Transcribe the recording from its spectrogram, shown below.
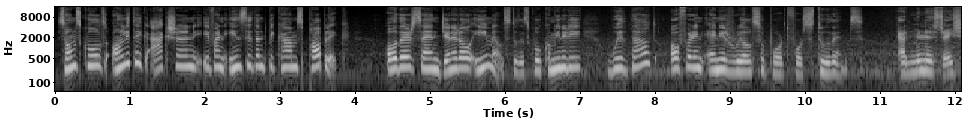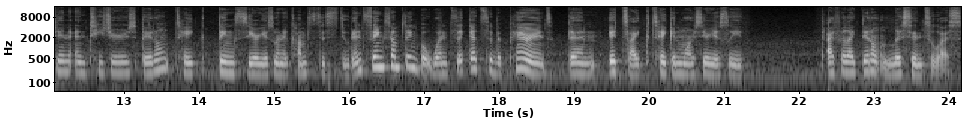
Some schools only take action if an incident becomes public. Others send general emails to the school community without offering any real support for students. Administration and teachers, they don't take things serious when it comes to students saying something, but once it gets to the parents, then it's like taken more seriously. I feel like they don't listen to us.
